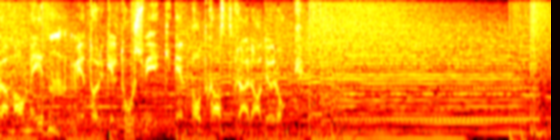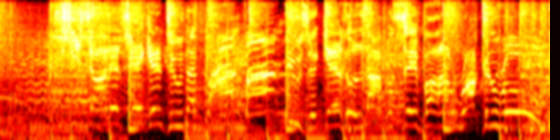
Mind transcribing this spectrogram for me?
Gammal Maiden med Torkil Thorsvik. En podkast fra Radio Rock. She started shaking to that fine, fine music, and her life was saved by rock and roll.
